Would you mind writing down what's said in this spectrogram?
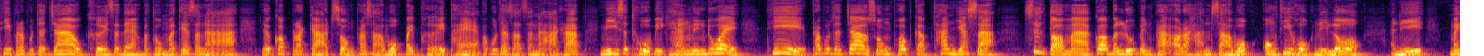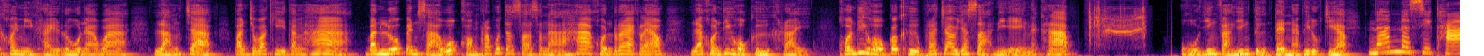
ที่พระพุทธเจ้าเคยแสดงปฐมเทศนา แล้วก็ประกาศส่งพระสาวกไปเผยแผ่พระพุทธศาสนาครับ มีสถูปอีกแห่งหนึ่งด้วย ที่พระพุทธเจ้าทรงพบกับท่านยศะซึ่งต่อมาก็บรรลุเป็นพระอรหันตสาวกองค์ที่ 6 ในโลก อันนี้ไม่ค่อยมีใครรู้นะว่า หลังจากปัญจวัคคีย์ทั้ง 5 บรรลุเป็นสาวกของพระพุทธศาสนา 5 คนแรกแล้ว และคนที่ 6 คือใคร คนที่ 6 ก็คือพระเจ้ายศนี่เองนะครับ โอ้โหยิ่งฟังยิ่งตื่นเต้นนะพี่ลูกเจี๊ยบ นั่นนะสิคะ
